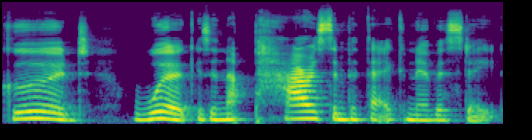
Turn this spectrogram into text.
good work is in that parasympathetic nervous state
